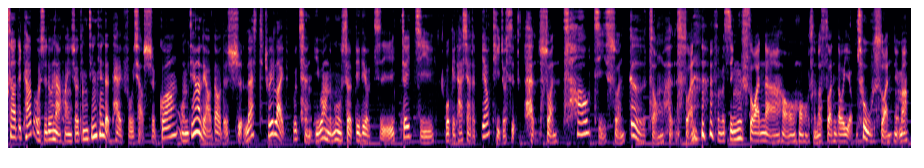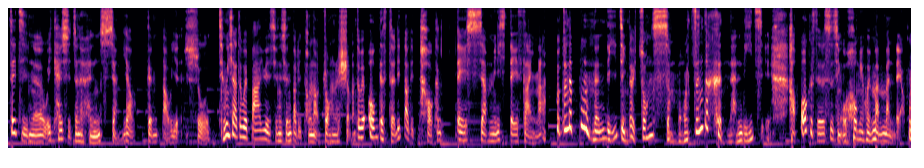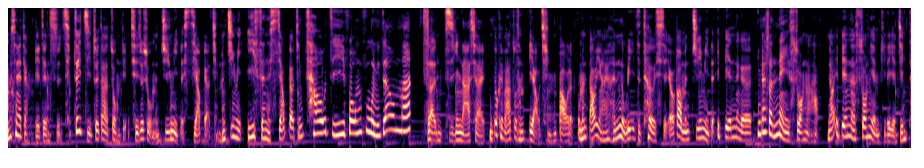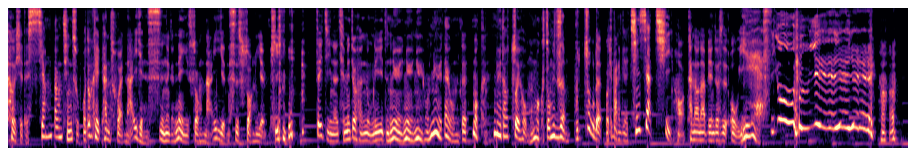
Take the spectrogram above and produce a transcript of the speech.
萨迪卡，我是露娜欢迎收听今天的泰服小时光。我们今天要聊到的是《Last Twilight》不曾遗忘的暮色第六集。这一集我给他下的标题就是很酸，超级酸，各种很酸，什么心酸呐、啊，吼吼，什么酸都有，醋酸有吗？这一集呢，我一开始真的很想要跟导演说，请问一下，这位八月先生到底头脑装了什么？这位 August，你到底好看？得想你是得塞吗？我真的不能理解到底装什么，真的很难理解。好，August 的事情我后面会慢慢聊。我们现在讲别件事情。这一集最大的重点其实就是我们 Jimmy 的小表情。我们 Jimmy 医生的小表情超级丰富，你知道吗？整集拿下来，你都可以把它做成表情包了。我们导演还很努力，一直特写哦，把我们 Jimmy 的一边那个应该算内双了哈，然后一边呢双眼皮的眼睛特写的相当清楚，我都可以看出来哪一眼是那个内双，哪一眼是双眼皮。这一集呢，前面就很努力，一直虐虐虐，我虐待我们的默克虐到最后，我们默克终于忍不住了，我就把你给亲下气。哈、哦，看到那边就是哦，yes，哦耶耶耶，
